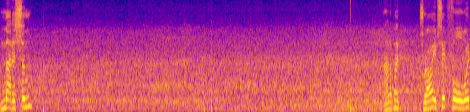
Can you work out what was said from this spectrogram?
Maddison. Alaba drives it forward.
